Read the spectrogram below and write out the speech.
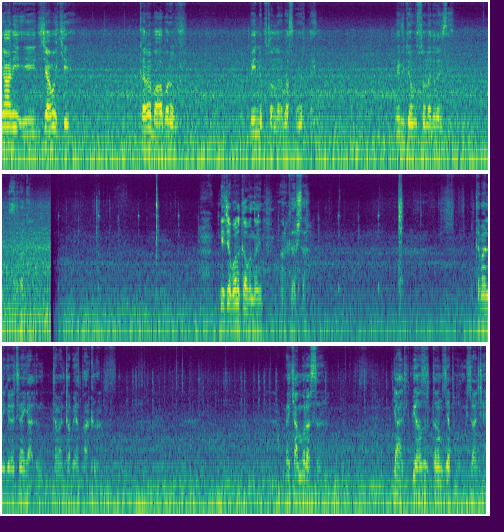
Yani e, diyeceğim o ki kanalıma abone olur. Beğeni butonlara basmayı unutmayın. Ve videomun sonuna kadar izleyin. Hadi bakalım. Gece balık avındayım arkadaşlar. Temelli Göleti'ne geldim. Temel Tabiat Parkı'na. Mekan burası. Geldik bir hazırlıklarımızı yapalım güzelce.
